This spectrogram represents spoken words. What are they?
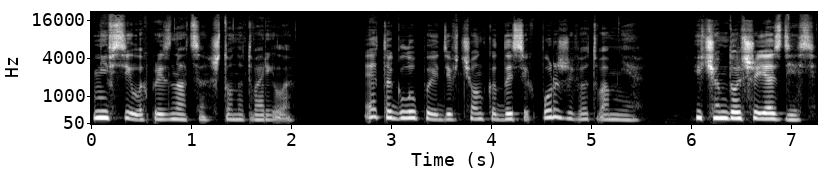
Не в силах признаться, что натворила. Эта глупая девчонка до сих пор живет во мне. И чем дольше я здесь,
